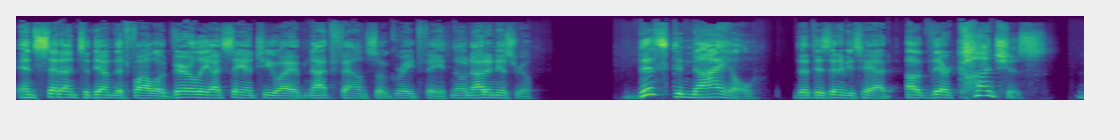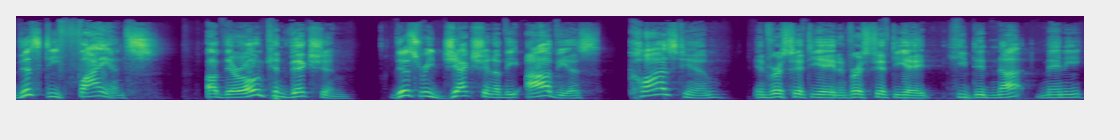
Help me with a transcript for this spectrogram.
and said unto them that followed, Verily I say unto you, I have not found so great faith. No, not in Israel. This denial that his enemies had of their conscience, this defiance of their own conviction, this rejection of the obvious caused him, in verse 58, in verse 58, he did not many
